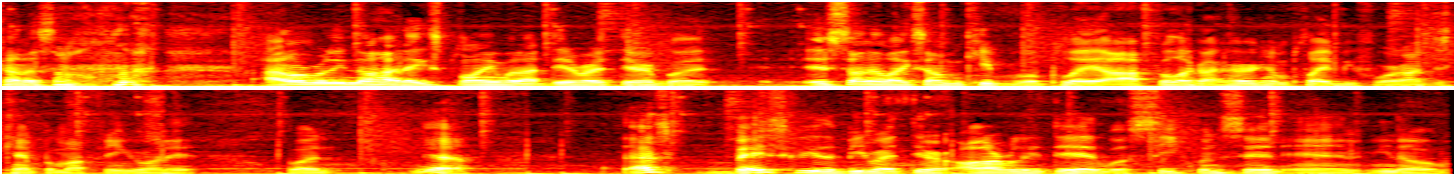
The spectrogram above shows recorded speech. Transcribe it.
kind of sounded. I don't really know how to explain what I did right there, but it sounded like something Kiefer would play. I feel like I heard him play before. I just can't put my finger on it. But yeah, that's basically the beat right there. All I really did was sequence it and, you know,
